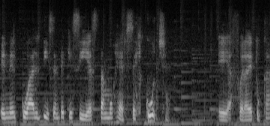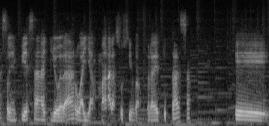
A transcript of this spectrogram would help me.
en el cual dicen de que si esta mujer se escucha eh, afuera de tu casa o empieza a llorar o a llamar a sus hijos afuera de tu casa, eh,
